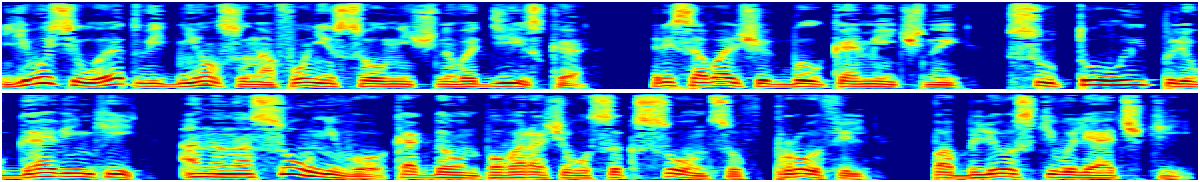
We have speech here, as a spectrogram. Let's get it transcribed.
Его силуэт виднелся на фоне солнечного диска. Рисовальщик был комичный, сутулый, плюгавенький, а на носу у него, когда он поворачивался к солнцу в профиль, поблескивали очки.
